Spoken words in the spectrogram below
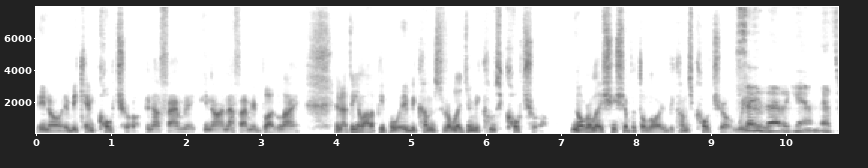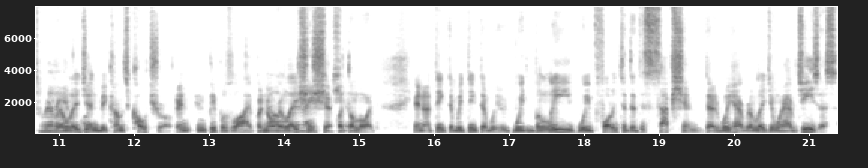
You know, it became cultural in our family. You know, in our family bloodline. And I think a lot of people, it becomes religion becomes cultural no relationship with the Lord. It becomes cultural. We Say that again. That's really religion important. becomes cultural in, in people's life, but no, no relationship, relationship, with the Lord. And I think that we think that we, we believe we fall into the deception that we have religion, we have Jesus.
